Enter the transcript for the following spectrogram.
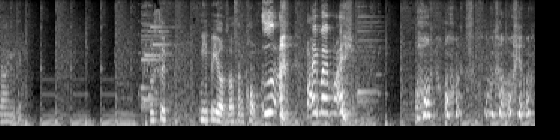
จังจริงรู้สึกมีประโยชน์ต่อสังคม เออไปไปไปโอ้โอ้โอ้โอ้ยโอ้ย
